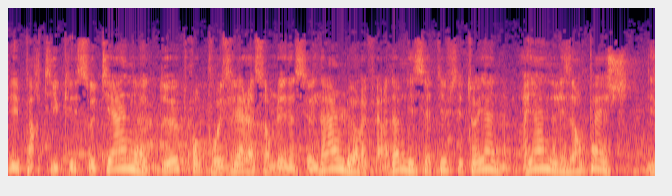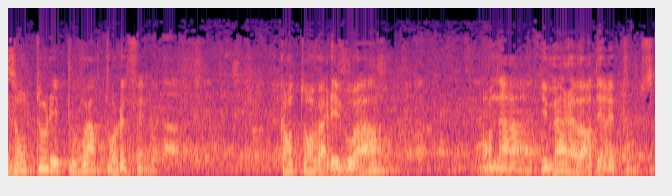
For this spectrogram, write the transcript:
les partis qui les soutiennent de proposer à l'Assemblée nationale le référendum d'initiative citoyenne. Rien ne les empêche. Ils ont tous les pouvoirs pour le faire. Quand on va les voir, on a du mal à avoir des réponses.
